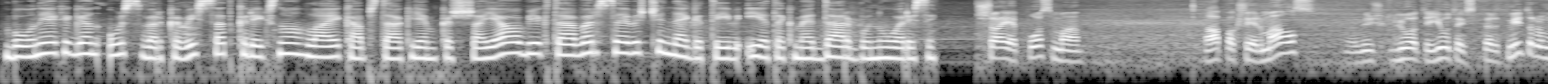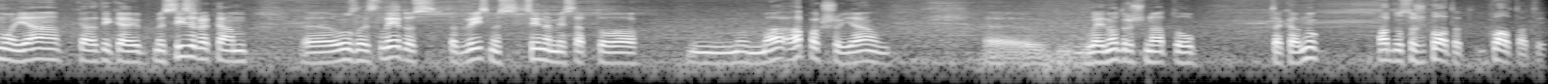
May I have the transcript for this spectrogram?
Būvnieki gan uzsver, ka viss atkarīgs no laika apstākļiem, kas šajā objektā var sevišķi negatīvi ietekmēt darbu norisi. Šajā posmā apakšā ir mals. Viņš ļoti jūtīgs pret mitrumu. Jā, kā tikai mēs izrakām, e, uzliek lietus, tad viss mēs cīnāmies ar to mm, apakšu, jā, un, e, lai nodrošinātu kā, nu, atbilstošu kvalitāti.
